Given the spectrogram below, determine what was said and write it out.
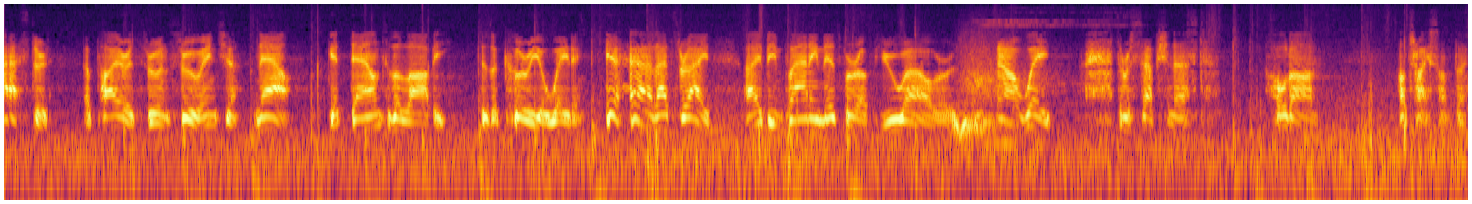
Bastard. A pirate through and through, ain't you? Now, get down to the lobby. There's a courier waiting. Yeah, that's right. I've been planning this for a few hours. Now, wait. The receptionist. Hold on. I'll try something.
